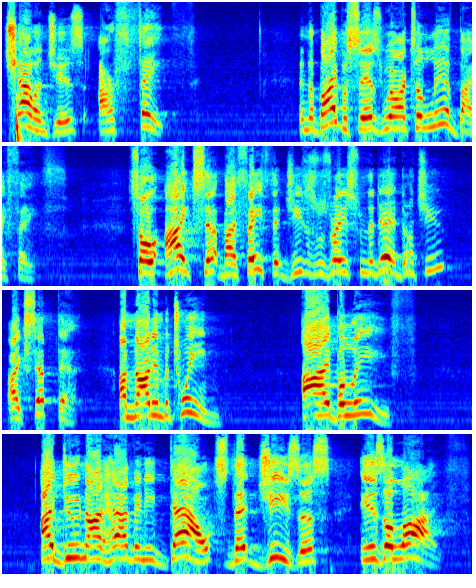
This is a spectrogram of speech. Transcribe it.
challenges our faith. And the Bible says we are to live by faith. So I accept by faith that Jesus was raised from the dead, don't you? I accept that. I'm not in between. I believe. I do not have any doubts that Jesus is alive.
